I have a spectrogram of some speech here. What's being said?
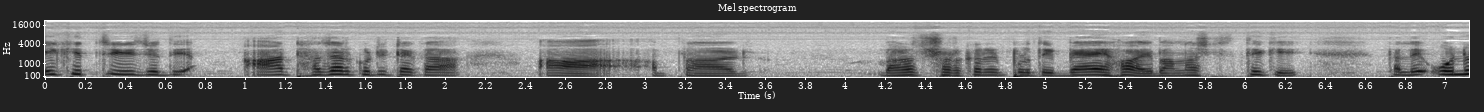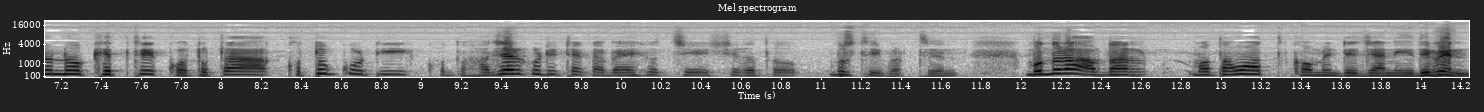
এই ক্ষেত্রে যদি আট হাজার কোটি টাকা আপনার ভারত সরকারের প্রতি ব্যয় হয় বাংলাদেশ থেকে, তাহলে অন্যান্য ক্ষেত্রে কতটা, কত কোটি, কত হাজার কোটি টাকা ব্যয় হচ্ছে সেটা তো বুঝতেই পারছেন। বন্ধুরা, আপনার মতামত কমেন্টে জানিয়ে দেবেন।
